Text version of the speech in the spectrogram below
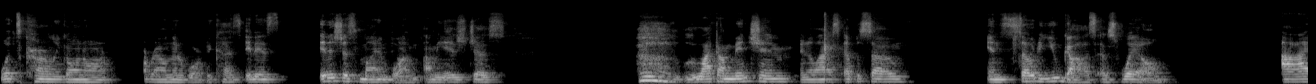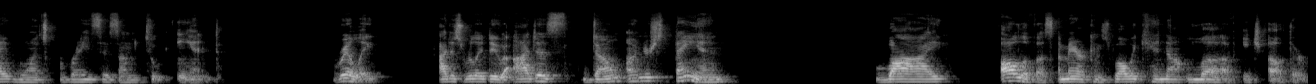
what's currently going on around the world because it is it is just mind blowing. I mean, it's just like I mentioned in the last episode, and so do you guys as well. I want racism to end. Really, I just really do. I just don't understand why all of us Americans, while we cannot love each other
